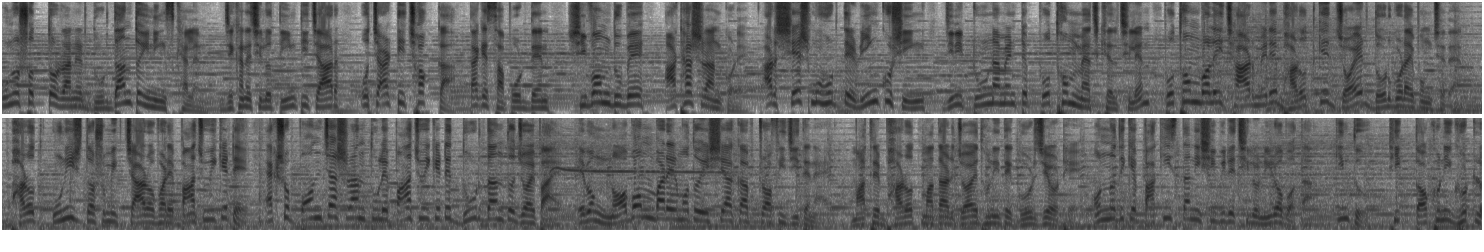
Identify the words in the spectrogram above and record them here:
উনসত্তর রানের দুর্দান্ত ইনিংস খেলেন, যেখানে ছিল তিনটি চার ও চারটি ছক্কা। তাকে সাপোর্ট দেন শিবম দুবে, আঠাশ রান করে। আর শেষ মুহূর্তে রিঙ্কু সিং, যিনি টুর্নামেন্টে প্রথম ম্যাচ খেলছিলেন, প্রথম বলেই ছাড় মেরে ভারতকে জয়ের দোরগোড়ায় পৌঁছে দেন। ভারত উনিশ দশমিক চার ওভারে পাঁচ উইকেটে একশো পঞ্চাশ রান তুলে পাঁচ উইকেটে দুর্দান্ত জয় পায় এবং নবমবারের মতো এশিয়া কাপ ট্রফি জিতে নেয়। মাত্রে ভারত মাতার জয়ধ্বনিতে গর্জে ওঠে। অন্যদিকে পাকিস্তানি শিবিরে ছিল নিরবতা। কিন্তু ঠিক তখনই ঘটল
